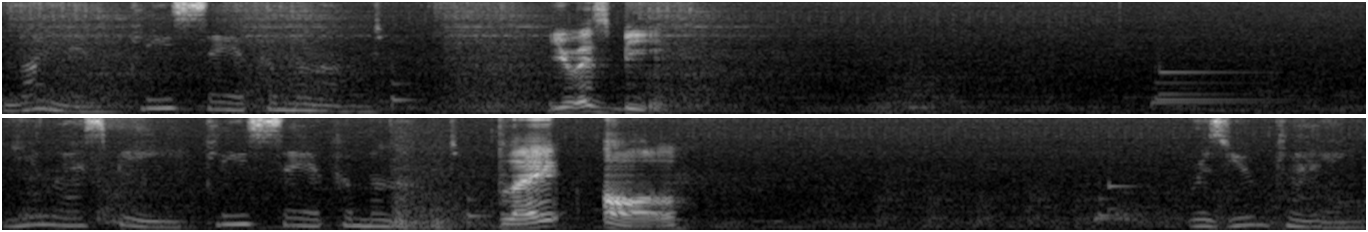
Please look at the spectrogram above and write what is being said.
Lineman, please say a command. USB. USB, please say a command. Play all. Resume playing.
